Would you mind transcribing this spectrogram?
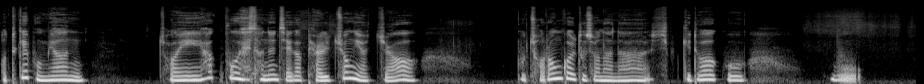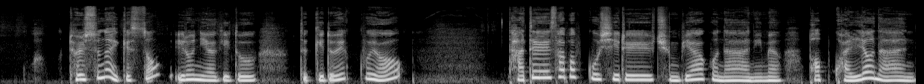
어떻게 보면 저희 학부에서는 제가 별종이었죠. 뭐 저런 걸 도전하나 싶기도 하고, 뭐, 될 수나 있겠어? 이런 이야기도 듣기도 했고요. 다들 사법고시를 준비하거나 아니면 법 관련한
